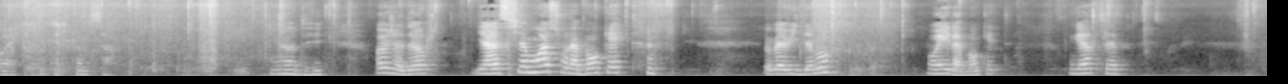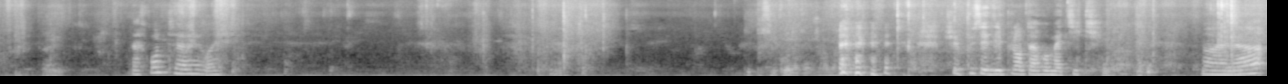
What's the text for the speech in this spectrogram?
Ouais, peut-être comme ça. Regardez. Oh, j'adore. Il y a un siamois sur la banquette. oh, bah évidemment. Oui, la banquette. Regarde, Seb. Par contre, euh, ouais. Je vais pousser des plantes aromatiques. Voilà.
